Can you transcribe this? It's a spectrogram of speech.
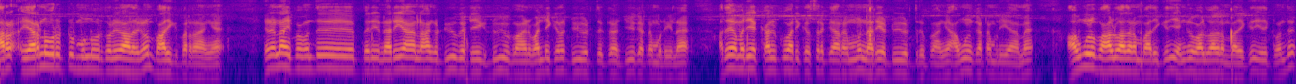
அற இரநூறு டு முந்நூறு தொழிலாளர்களும் பாதிக்கப்படுறாங்க. என்னன்னா இப்போ வந்து பெரிய நிறையா நாங்கள் டியூ கட்டி டியூ வண்டிக்கெல்லாம் டியூ எடுத்துக்கலாம் டியூ கட்ட முடியல. அதே மாதிரியே கல்குவாரி கசரக்காரங்களும் நிறைய டியூ எடுத்துருப்பாங்க. அவங்களும் கட்ட முடியாமல் அவங்களும் வாழ்வாதாரம் பாதிக்குது எங்கள் வாழ்வாதாரம் பாதிக்குது. இதுக்கு வந்து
